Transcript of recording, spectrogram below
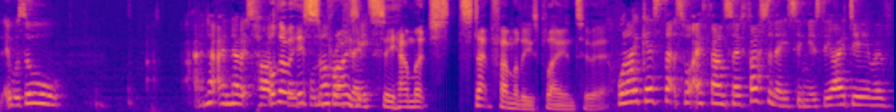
It was all I know, I know it's hard. Although it is surprising to see how much step families play into it. Well, I guess that's what I found so fascinating is the idea of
